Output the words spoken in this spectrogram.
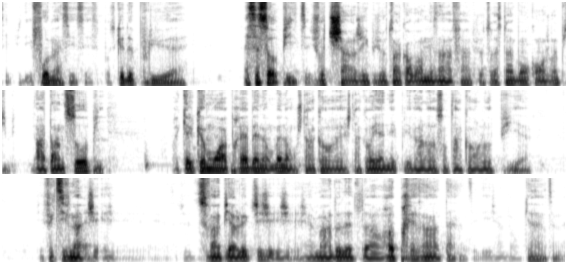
tu Puis des fois, ben, c'est, pas ce que de plus. euh, ben, c'est ça. Puis tu je vais te changer, puis je vais encore voir mes enfants, puis je vais te rester un bon conjoint, puis d'entendre ça, puis après quelques mois après, ben non, ben non, j'étais encore, encore Yannick, puis les valeurs sont encore là, puis effectivement, j'ai, j'ai- je le dis souvent Pierre-Luc, tu sais, j'ai, le mandat d'être le représentant tu sais, des gens de Jonquière. tu sais, mais-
